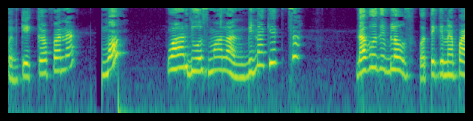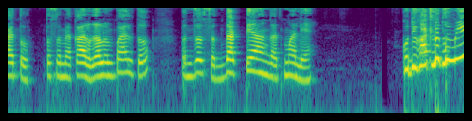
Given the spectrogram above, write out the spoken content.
पण केक कापा ना मग? वाढदिवस मला आणि बिना केकचा? दाखवते ब्लाऊज होते की नाही पाहतो. तसं मी काल घालून पाहिलं पण जसं दाटते अंगात मला. कधी घातलं तुम्ही?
